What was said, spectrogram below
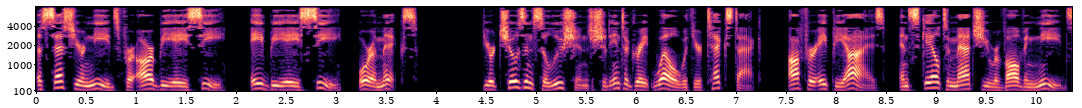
Assess your needs for RBAC, ABAC, or a mix. Your chosen solutions should integrate well with your tech stack, offer APIs, and scale to match your evolving needs,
